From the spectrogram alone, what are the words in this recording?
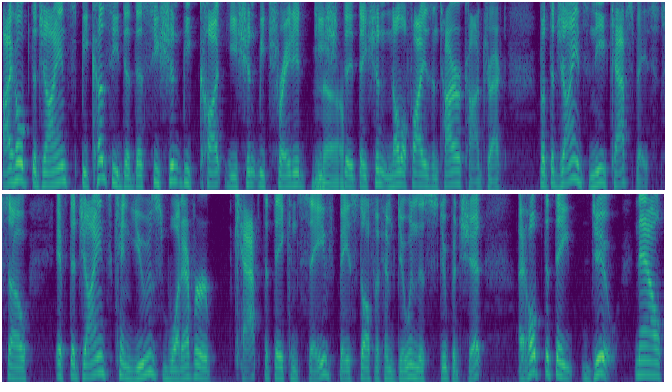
I hope the Giants, because he did this, he shouldn't be cut. He shouldn't be traded. He No. sh- they, they shouldn't nullify his entire contract. But the Giants need cap space. So if the Giants can use whatever cap that they can save based off of him doing this stupid shit, I hope that they do. Now,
